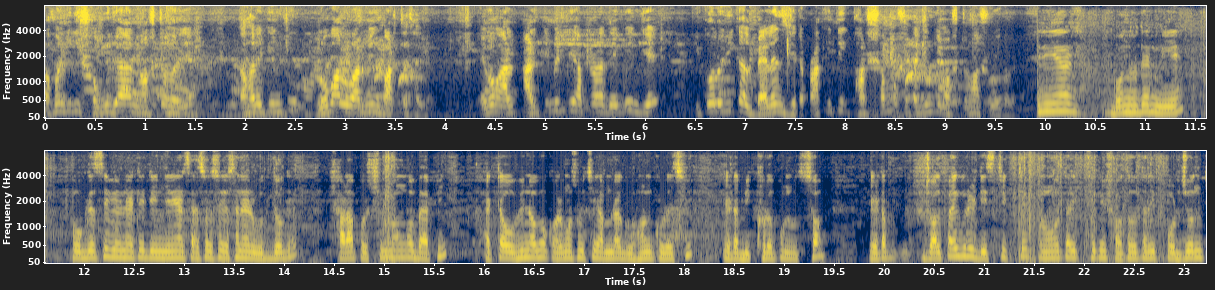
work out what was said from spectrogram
তখন যদি সবুজায়ন নষ্ট হয়ে যায়, তাহলে কিন্তু গ্লোবাল ওয়ার্মিং বাড়তে থাকে। এবং আলটিমেটলি আপনারা দেখবেন যে ইকোলজিক্যাল ব্যালেন্স যেটা, প্রাকৃতিক ভারসাম্য, সেটা কিন্তু নষ্ট হওয়া শুরু হবে বন্ধুদের নিয়ে প্রোগ্রেসিভ ইউনাইটেড ইঞ্জিনিয়ার্স অ্যাসোসিয়েশনের উদ্যোগে সারা পশ্চিমবঙ্গ ব্যাপী একটা অভিনব কর্মসূচি আমরা গ্রহণ করেছি, যেটা বৃক্ষরোপণ উৎসব। এটা জলপাইগুড়ি ডিস্ট্রিক্টে পনেরো তারিখ থেকে সতেরো তারিখ পর্যন্ত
